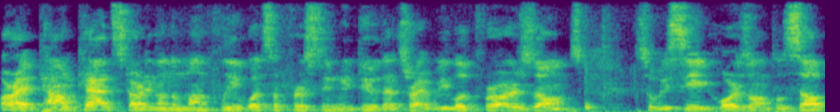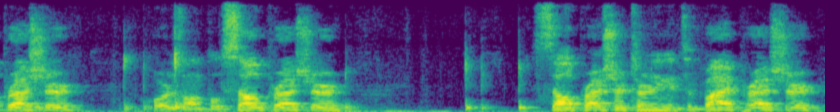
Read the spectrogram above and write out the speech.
All right, pound CAD starting on the monthly. What's the first thing we do? That's right, we look for our zones. So we see horizontal sell pressure, horizontal sell pressure, sell pressure turning into buy pressure,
